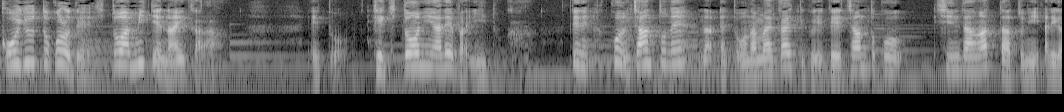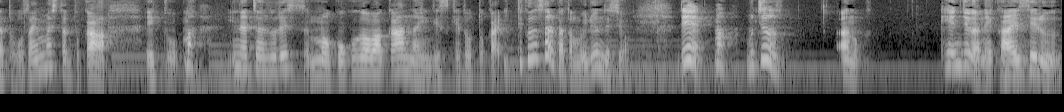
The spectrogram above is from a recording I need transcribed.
こういうところで人は見てないから、えっと、適当にやればいいとかでねこういうのちゃんとねえっと、お名前書いてくれてちゃんとこう診断があった後に「ありがとうございました」とか、えっとまあ、イナチャイルドレッスンもここが分かんないんですけどとか言ってくださる方もいるんですよ。で、まあ、もちろんあの返事がね返せる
